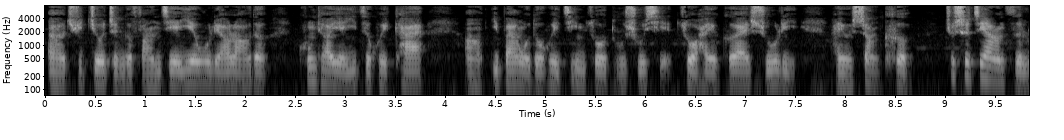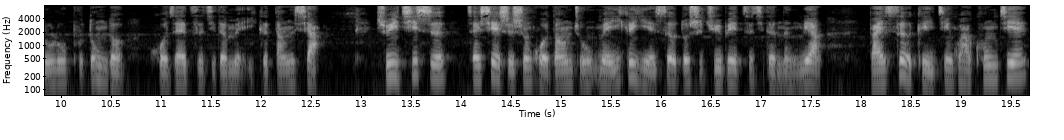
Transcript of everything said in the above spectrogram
呃，去灸整个房间，烟雾缭绕的，空调也一直会开。啊，一般我都会静坐读书写作，还有个案梳理，还有上课，就是这样子如如不动的活在自己的每一个当下。所以，其实，在现实生活当中，每一个颜色都是具备自己的能量。白色可以净化空间。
